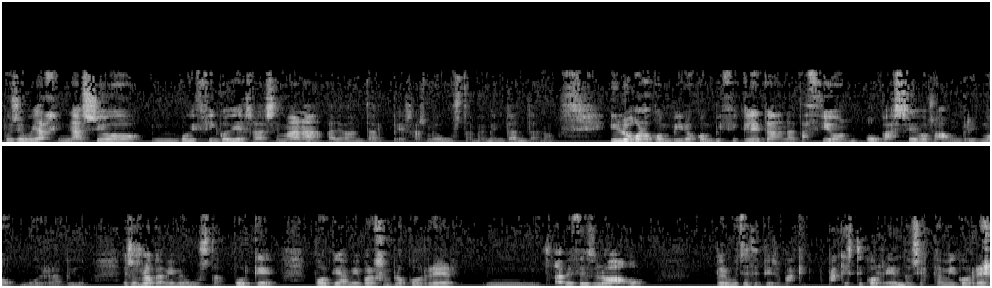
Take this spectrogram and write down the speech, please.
pues yo voy al gimnasio, mm, voy cinco días a la semana a levantar pesas, me gusta, me, encanta, ¿no? Y luego lo combino con bicicleta, natación o paseos a un ritmo muy rápido. Eso es lo que a mí me gusta. ¿Por qué? Porque a mí, por ejemplo, correr, mm, a veces lo hago, pero muchas veces pienso, ¿para qué, ¿para qué estoy corriendo? Si es que a mí correr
